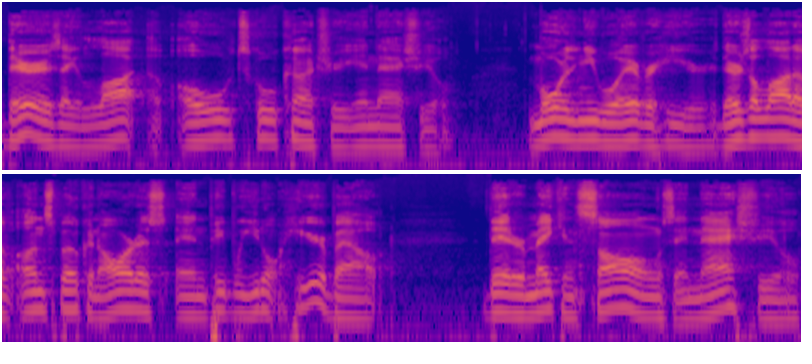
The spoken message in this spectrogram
there is a lot of old school country in Nashville, more than you will ever hear. There's a lot of unspoken artists and people you don't hear about that are making songs in Nashville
